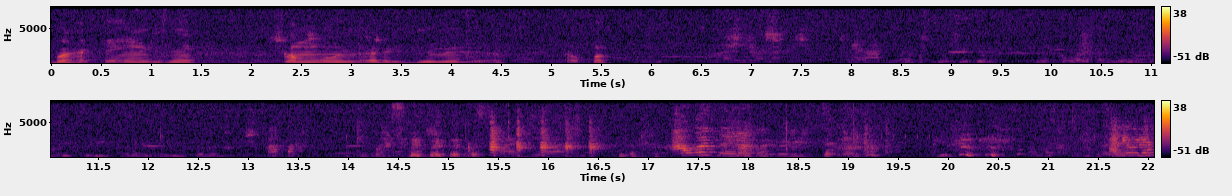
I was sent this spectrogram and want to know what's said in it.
bahasa Inggrisnya kamu lagi gimana apa Awas ya. Ada udah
